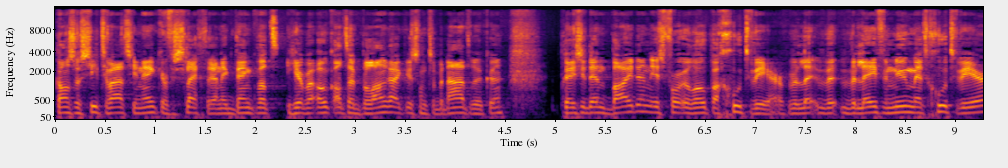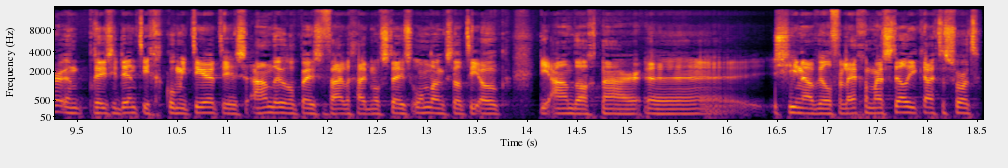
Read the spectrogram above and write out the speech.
kan zo'n situatie in één keer verslechteren. En ik denk wat hierbij ook altijd belangrijk is om te benadrukken. President Biden is voor Europa goed weer. We, we, leven nu met goed weer. Een president die gecommitteerd is aan de Europese veiligheid nog steeds, ondanks dat hij ook die aandacht naar uh, China wil verleggen. Maar stel je krijgt een soort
